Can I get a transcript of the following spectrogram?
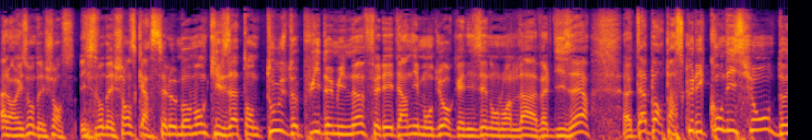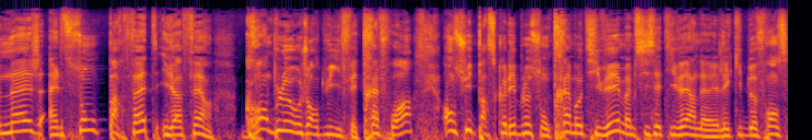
Alors ils ont des chances, ils ont des chances car c'est le moment qu'ils attendent tous depuis 2009 et les derniers mondiaux organisés non loin de là à Val d'Isère. Euh, d'abord parce que les conditions de neige, elles sont parfaites. Il va faire grand bleu aujourd'hui, il fait très froid. Ensuite parce que les Bleus sont très motivés, même si cet hiver l'équipe de France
